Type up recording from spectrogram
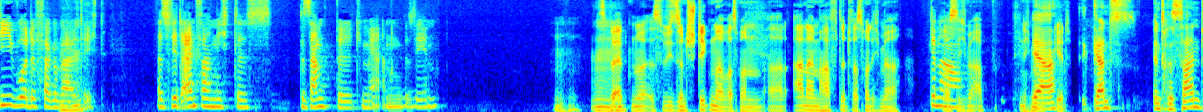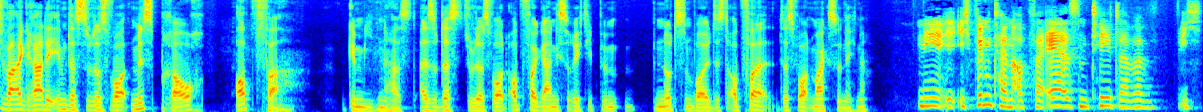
Die wurde vergewaltigt. Mhm. Also es wird einfach nicht das Gesamtbild mehr angesehen. Mhm. Es bleibt nur, es ist wie so ein Stigma, was man äh, an einem haftet, was man nicht mehr, genau. was nicht mehr ab, nicht mehr ja, abgeht. Ganz interessant war gerade eben, dass du das Wort Missbrauch Opfer gemieden hast. Also, dass du das Wort Opfer gar nicht so richtig be benutzen wolltest. Opfer, das Wort magst du nicht, ne? Nee, ich bin kein Opfer. Er ist ein Täter, aber ich,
